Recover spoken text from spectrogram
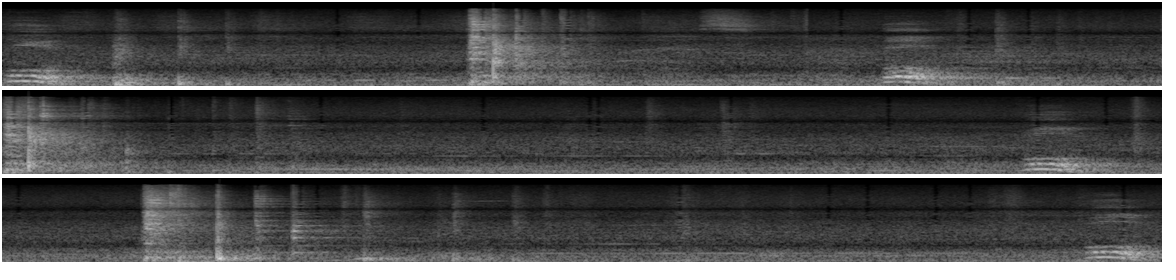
Cool. Cool. Cool. Cool.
